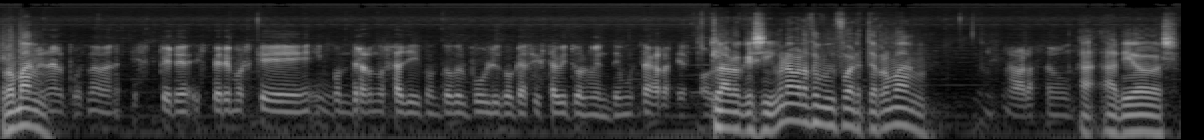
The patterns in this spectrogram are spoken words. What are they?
Román, Pues nada, espere- esperemos que encontrarnos allí con todo el público que asiste habitualmente. Muchas gracias. Pablo. claro que sí. Un abrazo muy fuerte, Román. Un abrazo. A- adiós.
